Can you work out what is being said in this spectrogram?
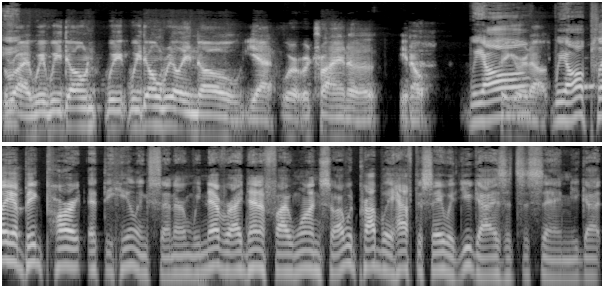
right. We, we don't we, we don't really know yet. We're we're trying to you know we all we all play a big part at the healing center and we never identify one so i would probably have to say with you guys it's the same you got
